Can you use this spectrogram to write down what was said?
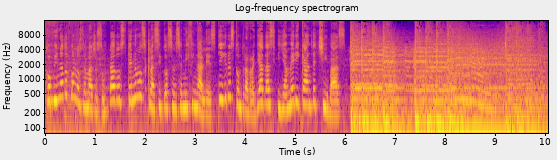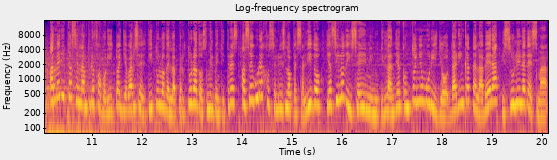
Combinado con los demás resultados, tenemos clásicos en semifinales, Tigres contra Rayadas y América ante Chivas. América es el amplio favorito a llevarse el título de la Apertura 2023, asegura José Luis López Salido, y así lo dice en Inutilandia con Toño Murillo, Darín Catalavera y Zuli Ledesma.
